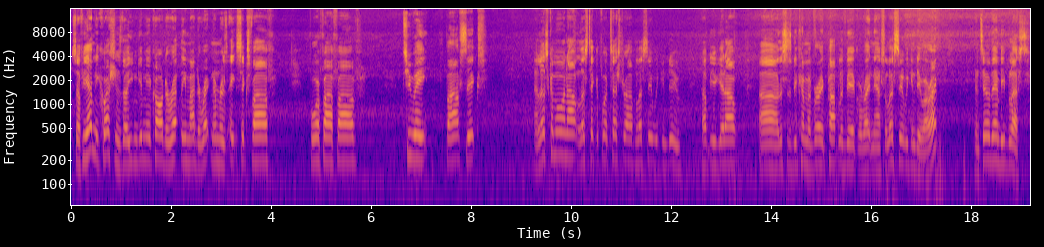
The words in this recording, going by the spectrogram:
So if you have any questions though, you can give me a call directly. My direct number is 865 455 2856. And let's come on out and let's take it for a test drive and let's see what we can do. Help you get out. Uh, this has become a very popular vehicle right now, so let's see what we can do, all right? Until then, be blessed.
